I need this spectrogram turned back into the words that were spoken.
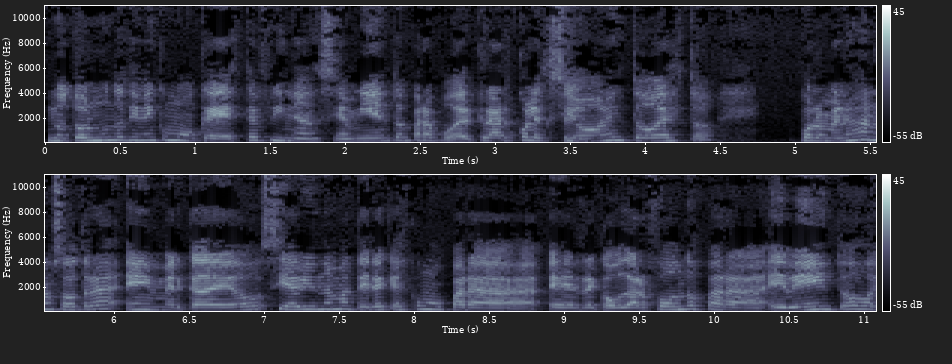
no todo el mundo tiene como que este financiamiento para poder crear colecciones y todo esto. Por lo menos a nosotras en Mercadeo sí había una materia que es como para eh, recaudar fondos para eventos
